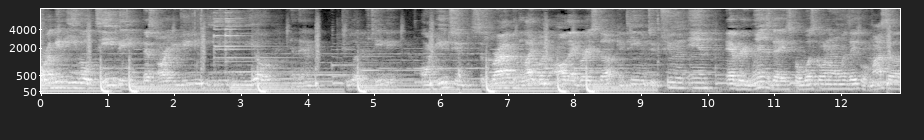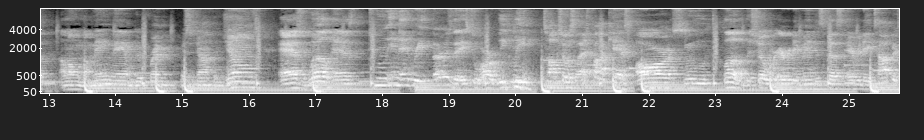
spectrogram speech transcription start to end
Rugged Evo TV. That's R U G Subscribe, hit the like button, all that great stuff. Continue to tune in every Wednesdays for what's going on Wednesdays with myself, along with my main man, good friend, Mr. Jonathon Jones as well as tune in every Thursdays to our weekly talk show slash podcast, our Smooth Club, the show where everyday men discuss everyday topics.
